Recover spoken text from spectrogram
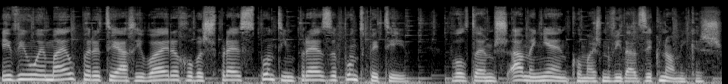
envie um e-mail para tearribeira.express.empresa.pt. Voltamos amanhã com mais novidades económicas.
